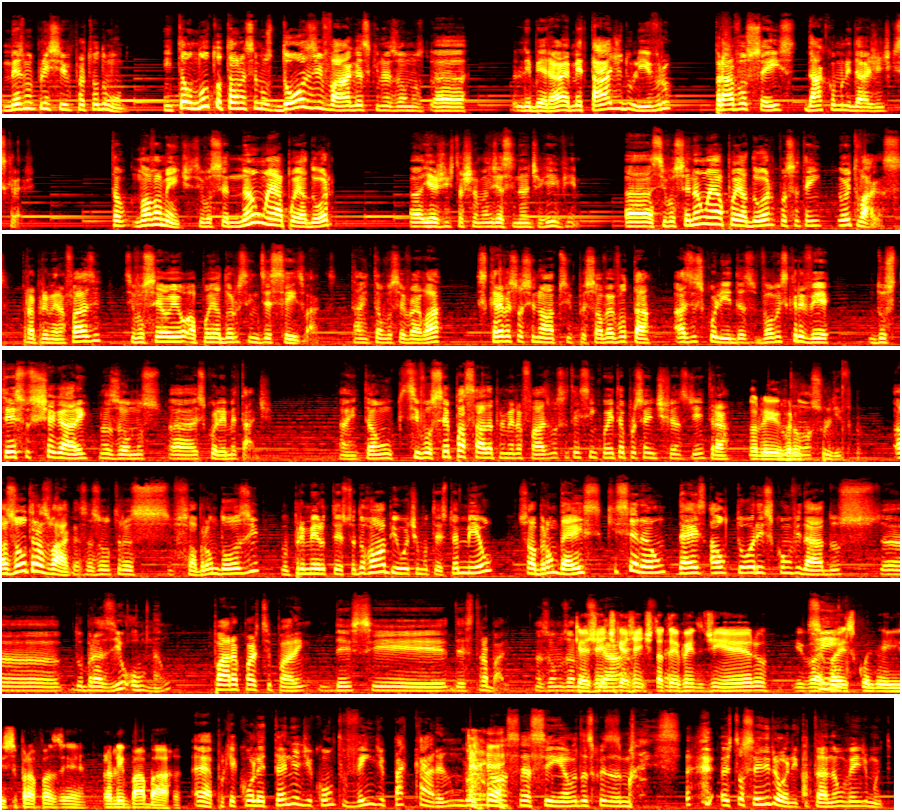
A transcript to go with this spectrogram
Mesmo princípio para todo mundo. Então, no total, nós temos 12 vagas que nós vamos uh, liberar, é metade do livro, para vocês da comunidade, gente que escreve. Então, novamente, se você não é apoiador, uh, e a gente está chamando de assinante aqui, enfim. Uh, se você não é apoiador, você tem 8 vagas para a primeira fase. Se você é o apoiador, você tem 16 vagas. Tá? Então você vai lá, escreve a sua sinopse, o pessoal vai votar. As escolhidas vão escrever dos textos que chegarem, nós vamos uh, escolher metade. Uh, então, se você passar da primeira fase, você tem 50% de chance de entrar no, livro. no nosso livro. As outras vagas, as outras sobram 12. O primeiro texto é do Rob, o último texto é meu. Sobram 10, que serão 10 autores convidados uh, do Brasil, ou não, para participarem desse, desse trabalho. Nós vamos que a gente que a gente está é. devendo dinheiro e vai, vai escolher isso para fazer, para limpar a barra. É, porque coletânea de conto vende pra caramba. Nossa, é assim, é uma das coisas mais. Eu estou sendo irônico, tá? Não vende muito.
